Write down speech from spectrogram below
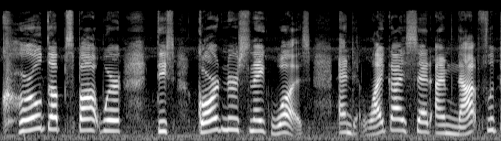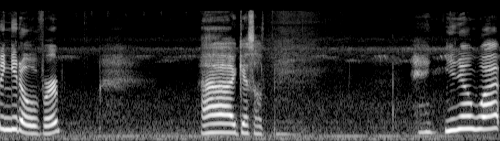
curled up spot where this gardener snake was. And like I said, I'm not flipping it over. Uh, I guess I'll... You know what?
